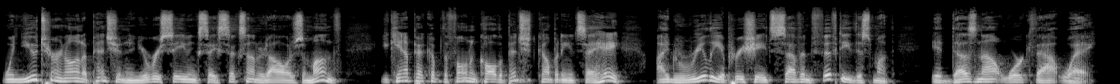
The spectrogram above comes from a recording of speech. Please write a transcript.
when you turn on a pension and you're receiving, say, $600 a month, you can't pick up the phone and call the pension company and say, Hey, I'd really appreciate 750 this month. It does not work that way.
